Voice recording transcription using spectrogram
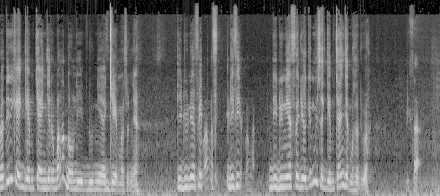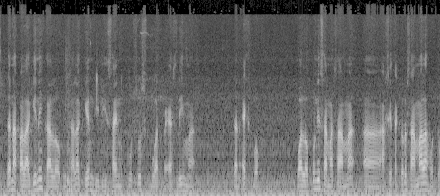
Berarti ini kayak game changer banget dong di dunia game maksudnya. Di dunia banget, di, banget. di dunia video game bisa game changer maksud gua. bisa dan apalagi nih kalau misalnya game didesain khusus buat PS5 dan Xbox walaupun dia sama-sama eh, arsitekturnya sama lah untuk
